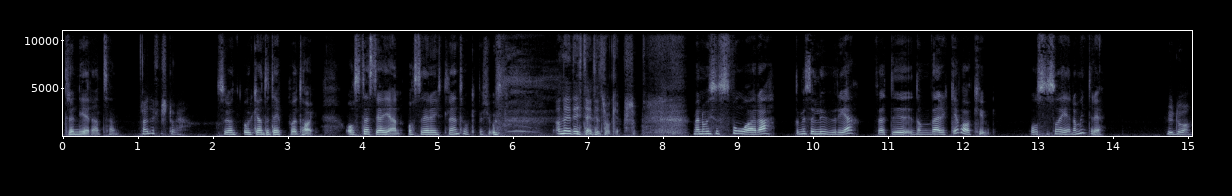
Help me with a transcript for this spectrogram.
dränerad sen. Ja, det förstår jag. Så jag orkar inte dejta på ett tag. Och så testar jag igen och så är det ytterligare en tråkig person. Ja, nej, dejta inte tråkiga personer. Men de är så svåra. De är så luriga. För att det, de verkar vara kul. Och så, så är de inte det. Hur då?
